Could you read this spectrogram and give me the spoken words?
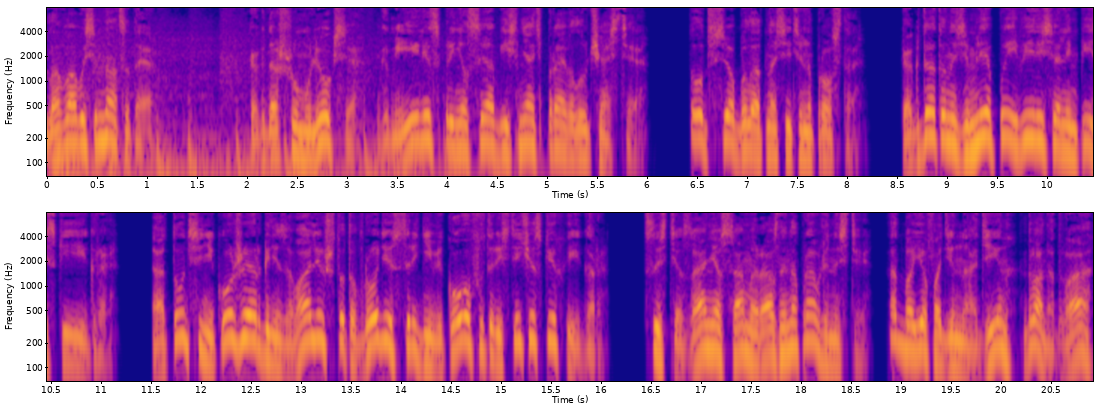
Глава 18. Когда шум улегся, Гмиилец принялся объяснять правила участия. Тут все было относительно просто. Когда-то на Земле появились Олимпийские игры. А тут синекожие организовали что-то вроде средневеково-футуристических игр. Состязания самой разной направленности. От боев 1 на 1, 2 на 2,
